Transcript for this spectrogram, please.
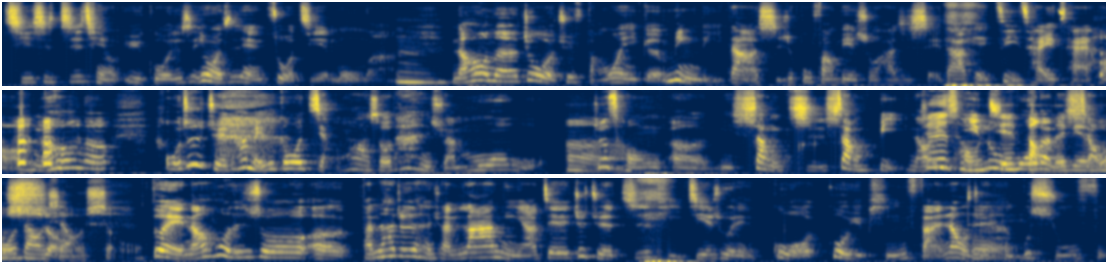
其实之前有遇过，就是因为我之前做节目嘛，嗯，然后呢，就我去访问一个命理大师，就不方便说他是谁，大家可以自己猜一猜哈。然后呢，我就是觉得他每次跟我讲话的时候，他很喜欢摸我。嗯，就从呃你上肢上臂，然后一,一路摸到你的小手，到小手，对，然后或者是说呃，反正他就是很喜欢拉你啊，这些就觉得肢体接触有点过过于频繁，让我觉得很不舒服。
